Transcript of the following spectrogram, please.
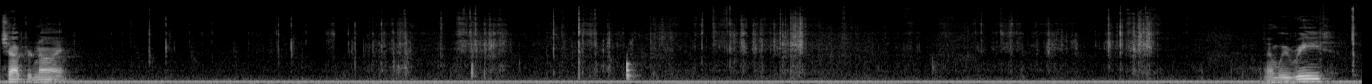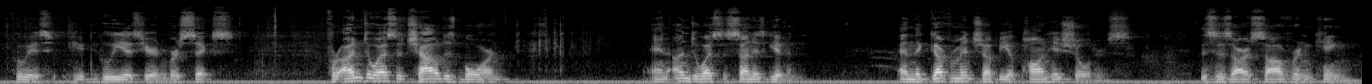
Chapter 9. We read who is who he is here in verse 6. For unto us a child is born, and unto us a son is given, and the government shall be upon his shoulders. This is our sovereign king.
